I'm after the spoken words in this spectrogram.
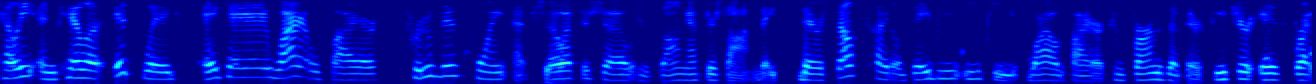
Kelly and Kayla Itzwig aka Wildfire, prove this point at show after show and song after song. They, their self-titled debut EP, Wildfire, confirms that their future is bright.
